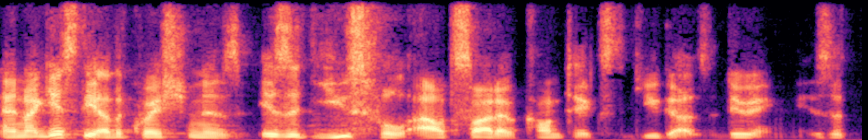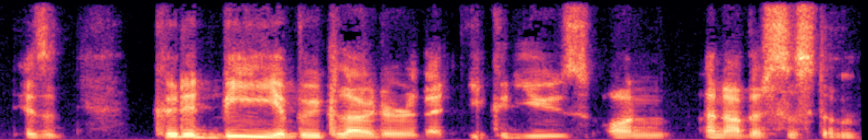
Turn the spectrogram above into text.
and I guess the other question is: Is it useful outside of context that you guys are doing? Is it is it could it be a bootloader that you could use on another system?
